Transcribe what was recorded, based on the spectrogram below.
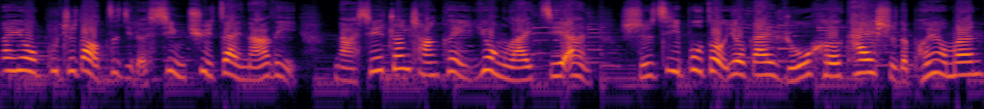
但又不知道自己的兴趣在哪里，哪些专长可以用来接案，实际步骤又该如何开始的朋友们，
